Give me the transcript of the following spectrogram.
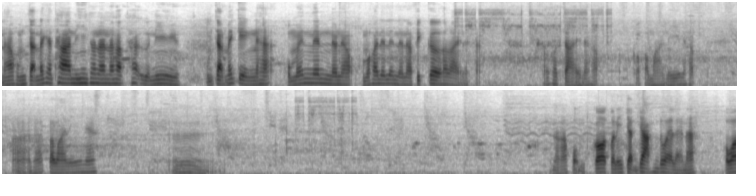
นะครับผมจัดได้แค่ท่านี้เท่านั้นนะครับ ท่าอื่นนี่ ผมจัดไม่เก่งนะฮะ ผมไม่เล่นแนวแนวผมไม่ค่อยได้เล่นแนวแนวฟิกเกอร์เท่าไหร่นะฮะ ต้องเข้าใจนะครับ ก็ประมาณนี้นะครับ อ่านะ ประมาณนี้นะ อืมนะครับผมก็ตัวนี้จัดยากด้วยแหละนะ เพราะว่า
